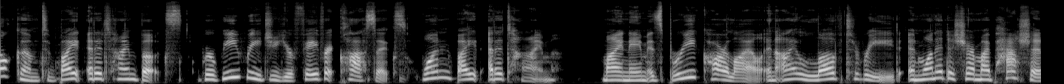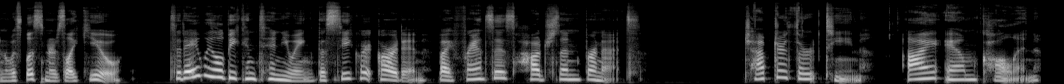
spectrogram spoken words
Welcome to Bite at a Time Books, where we read you your favorite classics, one bite at a time. My name is Bree Carlisle, and I love to read and wanted to share my passion with listeners like you. Today we will be continuing The Secret Garden by Frances Hodgson Burnett. Chapter 13 I Am Colin.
